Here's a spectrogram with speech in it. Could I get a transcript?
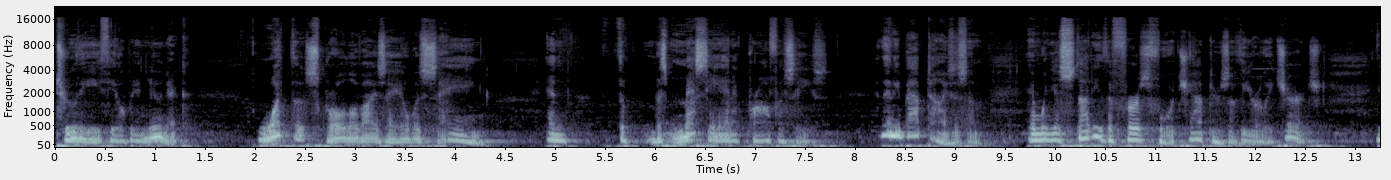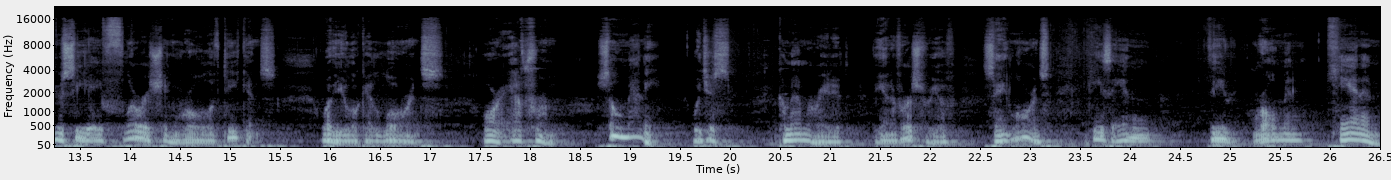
to the Ethiopian eunuch what the scroll of Isaiah was saying and the messianic prophecies. And then he baptizes him. And when you study the first four chapters of the early church, you see a flourishing role of deacons. Whether you look at Lawrence or Ephraim, so many. We just commemorated the anniversary of St. Lawrence. He's in the Roman canon.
